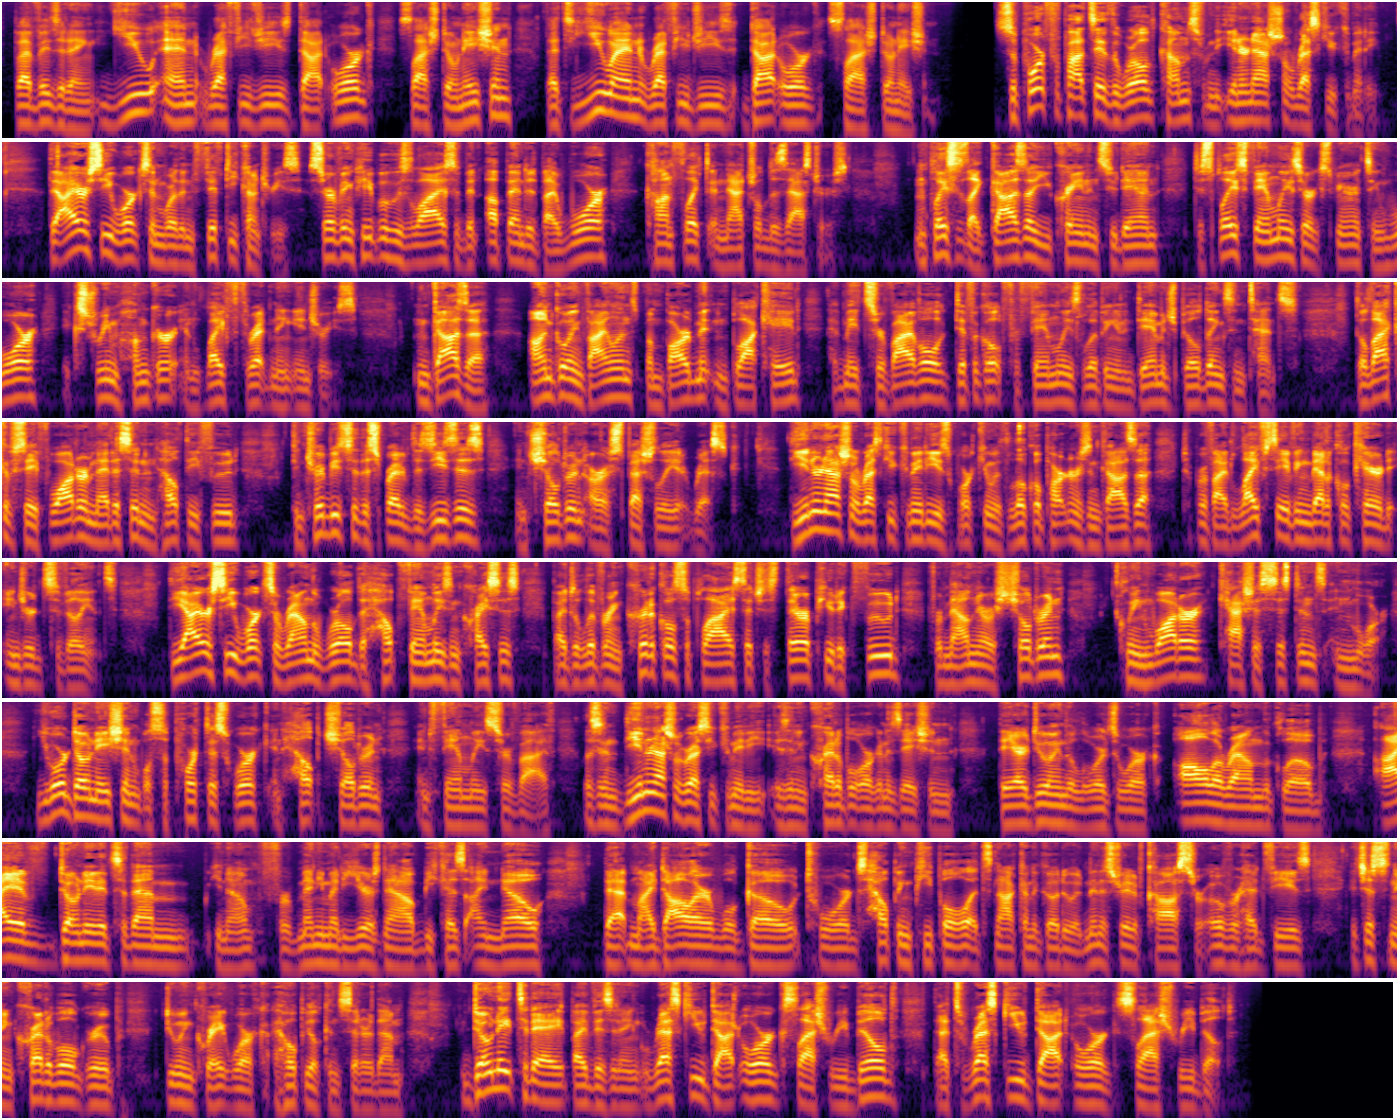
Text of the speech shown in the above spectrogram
by visiting unrefugees.org slash donation. That's unrefugees.org slash donation. Support for Pod Save the World comes from the International Rescue Committee. The IRC works in more than 50 countries, serving people whose lives have been upended by war, conflict, and natural disasters. In places like Gaza, Ukraine, and Sudan, displaced families are experiencing war, extreme hunger, and life threatening injuries. In Gaza, ongoing violence, bombardment, and blockade have made survival difficult for families living in damaged buildings and tents. The lack of safe water, medicine, and healthy food contributes to the spread of diseases, and children are especially at risk. The International Rescue Committee is working with local partners in Gaza to provide life saving medical care to injured civilians. The IRC works around the world to help families in crisis by delivering critical supplies such as therapeutic food for malnourished children, clean water, cash assistance, and more. Your donation will support this work and help children and families survive. Listen, the International Rescue Committee is an incredible organization. They are doing the Lord's work all around the globe. I have donated to them, you know, for many, many years now because I know that my dollar will go towards helping people. It's not going to go to administrative costs or overhead fees. It's just an incredible group doing great work. I hope you'll consider them. Donate today by visiting rescue.org slash rebuild. That's rescue.org slash rebuild.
